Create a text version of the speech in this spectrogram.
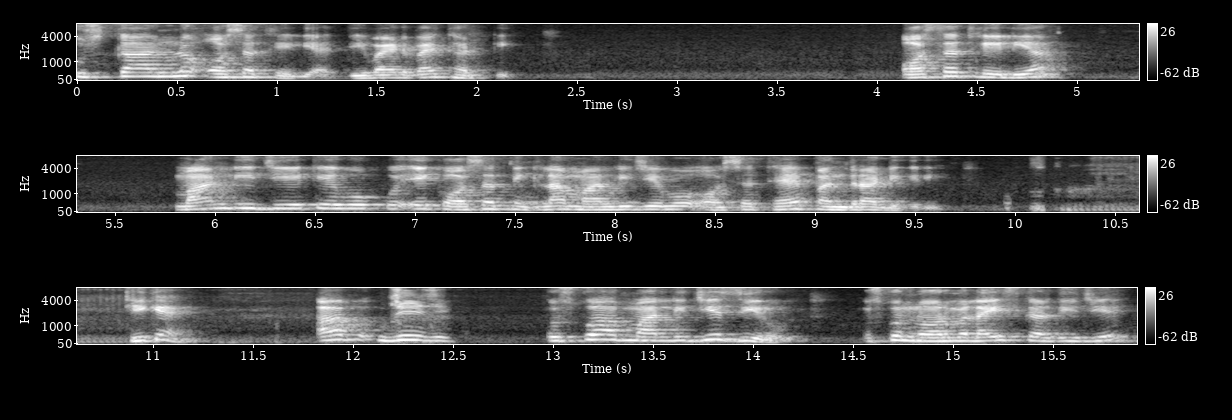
उसका उन्होंने औसत ले लिया डिवाइड बाय थर्टी औसत ले लिया मान लीजिए कि वो एक औसत निकला मान लीजिए वो औसत है पंद्रह डिग्री। ठीक है? अब जी जी। उसको आप मान लीजिए ज़ीरो उसको नॉर्मलाइज कर दीजिए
